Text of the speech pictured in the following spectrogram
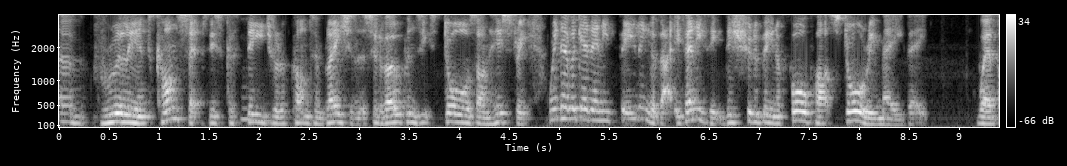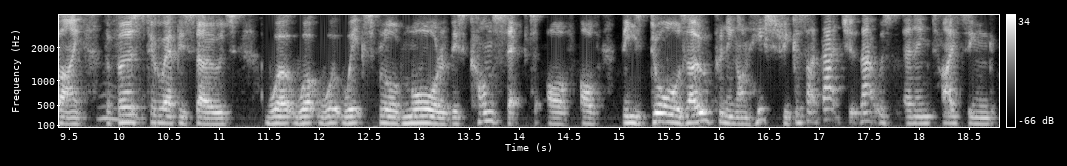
a, brilliant concept, this cathedral of contemplation that sort of opens its doors on history. We never get any feeling of that. If anything, this should have been a four part story, maybe. Whereby the Mm. first two episodes were, were, were we explored more of this concept of, of these doors opening on history because that that was an enticing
